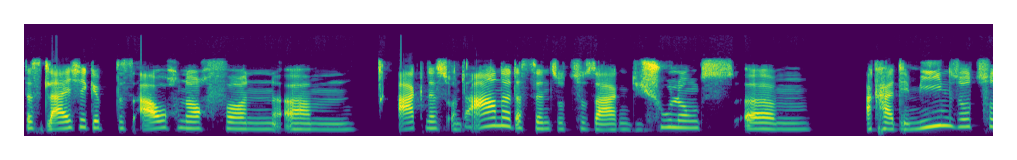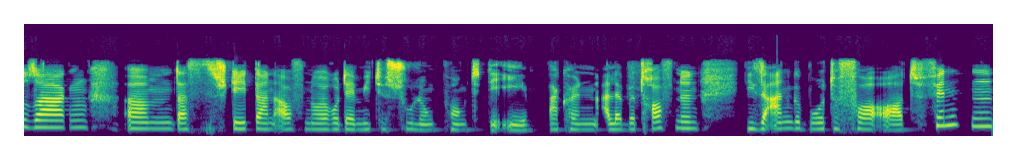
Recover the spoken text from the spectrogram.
Das gleiche gibt es auch noch von ähm, Agnes und Arne. Das sind sozusagen die Schulungs ähm, Akademien sozusagen. Ähm, das steht dann auf neurodermitisschulung.de. Da können alle Betroffenen diese Angebote vor Ort finden.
